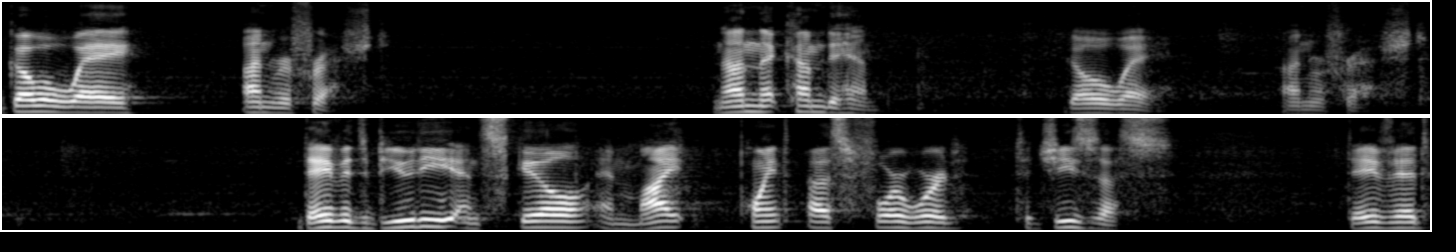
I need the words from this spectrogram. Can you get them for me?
go away unrefreshed. None that come to him go away unrefreshed. David's beauty and skill and might point us forward to Jesus. David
